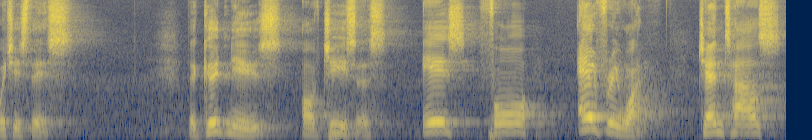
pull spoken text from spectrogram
which is this the good news of Jesus is for everyone, Gentiles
